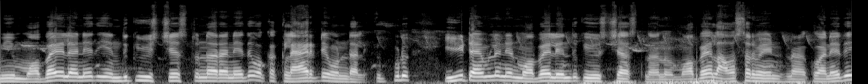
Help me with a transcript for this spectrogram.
మీ మొబైల్ అనేది ఎందుకు యూజ్ చేస్తున్నారు అనేది ఒక క్లారిటీ ఉండాలి. ఇప్పుడు ఈ టైంలో నేను మొబైల్ ఎందుకు యూజ్ చేస్తున్నాను? మొబైల్ అవసరం ఏంటి నాకు అనేది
